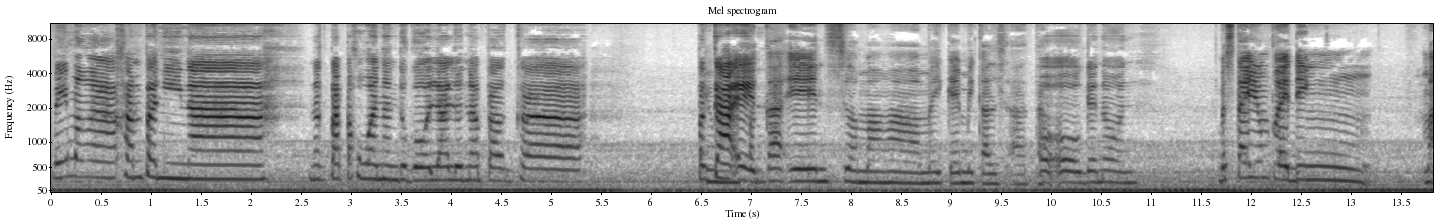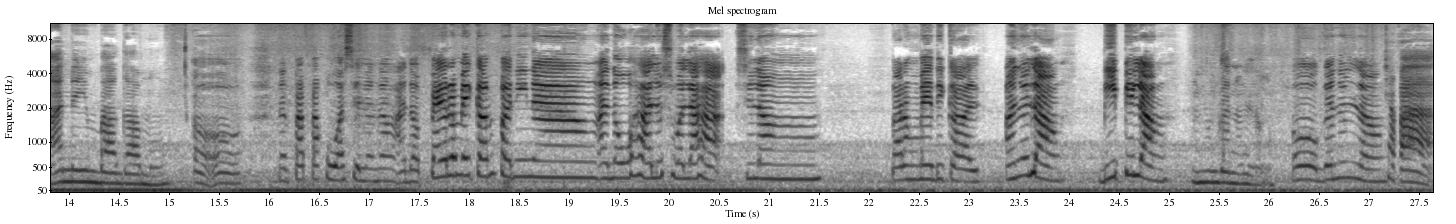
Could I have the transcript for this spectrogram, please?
may mga company na nagpapakuha ng dugo lalo na pagka pagkain. Yung pagkain sa mga may chemicals ata. Oo, ganon. Basta yung pwedeng maano yung baga mo. Oo. Nagpapakuha sila ng ano. Pero may company ng ano halos wala ha. Silang parang medical. Ano lang, BP lang. Yung ganun lang. Oo, ganun lang. Tsaka,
